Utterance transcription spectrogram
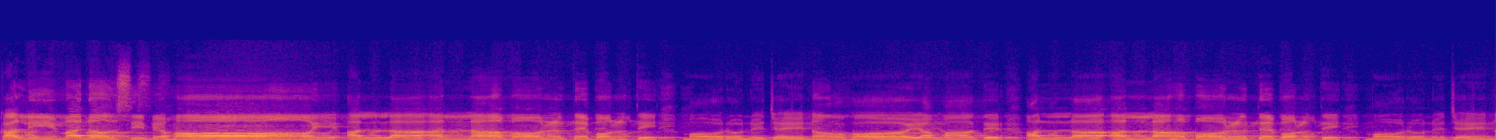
কালিমা নসিব হয়। আল্লাহ আল্লাহ বলতে বলতে মরণ যেন হয় আমাদের। আল্লাহ আল্লাহ বলতে বলতে মরণ যেন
